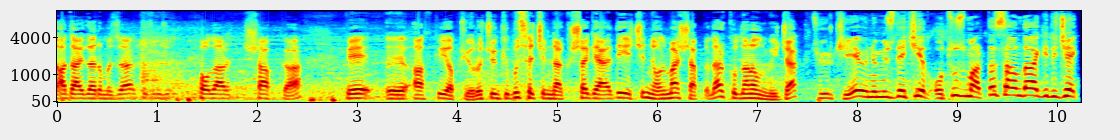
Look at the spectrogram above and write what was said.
Adaylarımıza kırmızı polar şapka ve e, atkı yapıyoruz. Çünkü bu seçimler kışa geldiği için normal şapkalar kullanılmayacak. Türkiye önümüzdeki yıl 30 Mart'ta sandığa gidecek.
